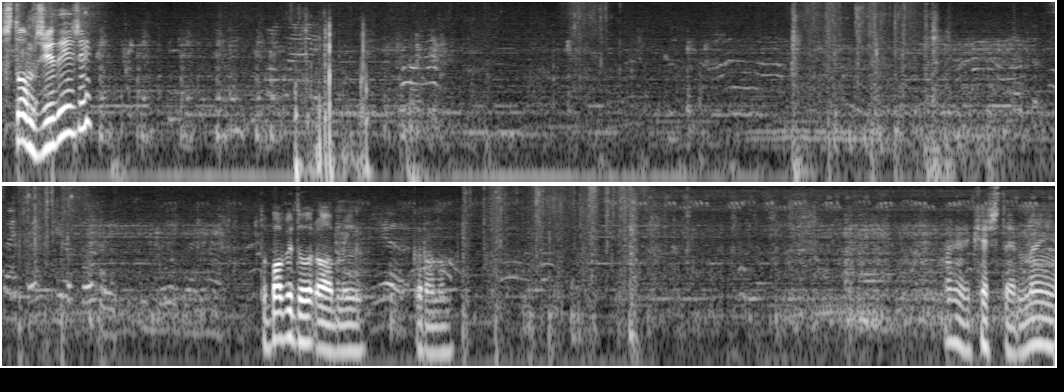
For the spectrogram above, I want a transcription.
Storms, you there, G? The Bobby do it? Oh, me. Good on him. I need to catch that name.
